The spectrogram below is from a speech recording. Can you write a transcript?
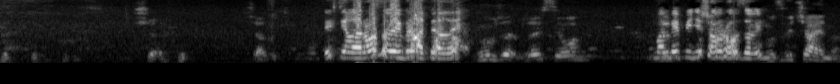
Щас. Щас. Ти хотіла розовий брати, але Ну вже, вже все. вам би підійшов розовий. Ну, звичайно.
